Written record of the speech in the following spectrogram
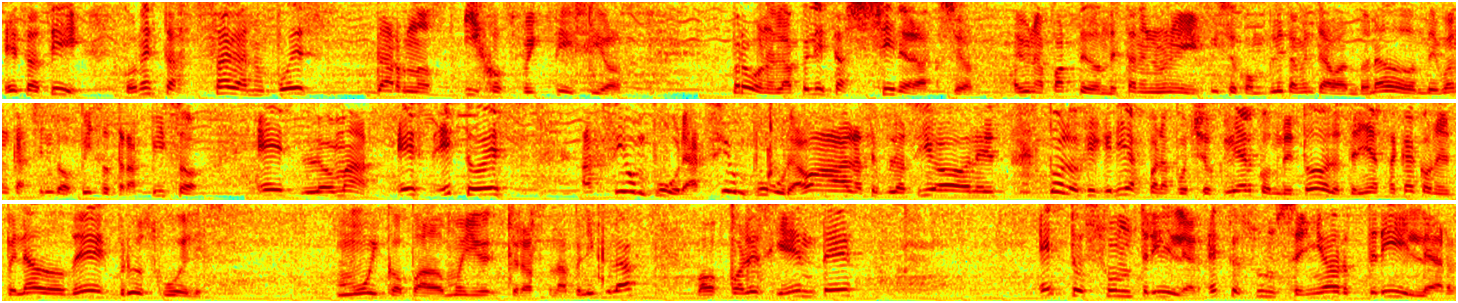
Es así, con estas sagas no puedes darnos hijos ficticios. Pero bueno, la peli está llena de acción. Hay una parte donde están en un edificio completamente abandonado, donde van cayendo piso tras piso. Es lo más. Es, esto es acción pura, acción pura. Va, las explosiones. Todo lo que querías para pochoclear con de todo lo tenías acá con el pelado de Bruce Willis. Muy copado, muy grosso la película. Vamos por el siguiente. Esto es un thriller, esto es un señor thriller.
